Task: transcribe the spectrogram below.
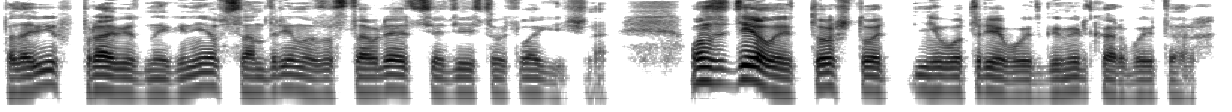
Подавив праведный гнев, Сандрина заставляет себя действовать логично. Он сделает то, что от него требует Гамилькар Байтарх,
